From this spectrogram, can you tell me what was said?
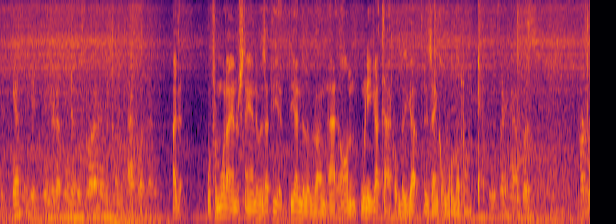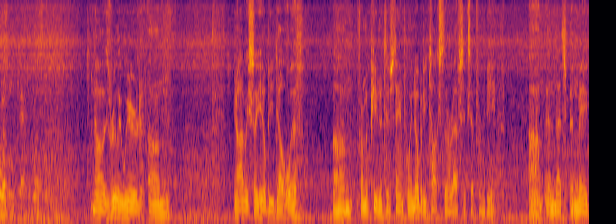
Did Keaontay get injured at the end of his run or was on the tackle? I, well, from what I understand, it was at the the end of the run. At, on when he got tackled, he got his ankle rolled up on. In the second half, was Parker wasn't ejected, was he? No, it was really weird. Um, you know, obviously he'll be dealt with um, from a punitive standpoint. Nobody talks to the refs except for me, um, and that's been made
